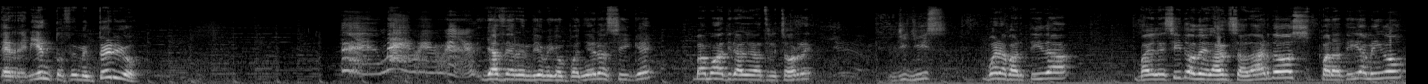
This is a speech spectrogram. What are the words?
¡Te reviento, cementerio! Ya se rendió mi compañero, así que vamos a tirarle las tres torres. GG's. Buena partida. Bailecito de lanzadardos para ti, amigo.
